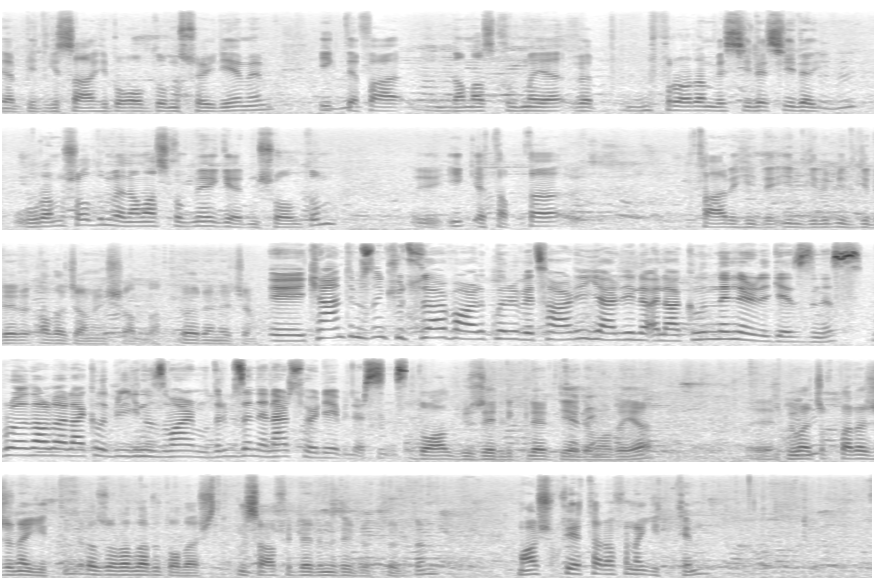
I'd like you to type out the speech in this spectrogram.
Ya bilgi sahibi olduğumu söyleyemem. İlk defa namaz kılmaya ve bu program vesilesiyle uğramış oldum ve namaz kılmaya gelmiş oldum. E, İlk etapta tarihiyle ilgili bilgileri alacağım inşallah, öğreneceğim. Ee, kentimizin kültürel varlıkları ve tarihi yerleriyle alakalı neleri gezdiniz? Buralarla alakalı bilginiz var mıdır? Bize neler söyleyebilirsiniz? Doğal güzellikler diyelim oraya. E, Yuvacık Barajı'na gittim, biraz oraları dolaştık, misafirlerimi de götürdüm. Maşukiye tarafına gittim.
